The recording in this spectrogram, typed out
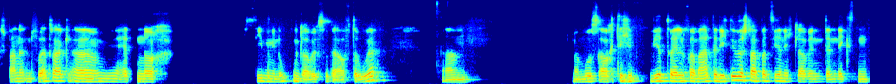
spannenden Vortrag. Ähm, wir hätten noch sieben Minuten, glaube ich, sogar auf der Uhr. Ähm, man muss auch die virtuellen Formate nicht überstrapazieren. Ich glaube, in den nächsten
